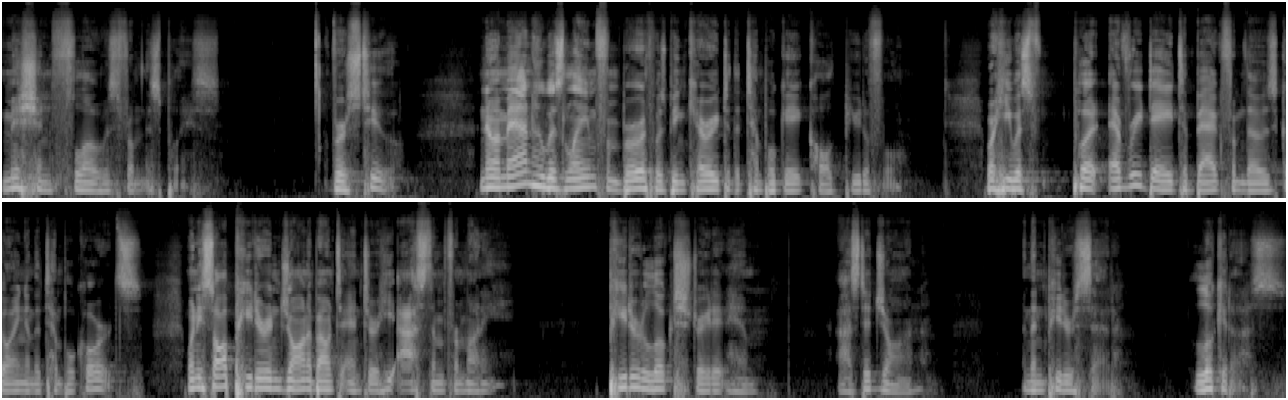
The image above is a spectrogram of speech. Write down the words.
mission flows from this place. Verse 2 Now a man who was lame from birth was being carried to the temple gate called Beautiful, where he was put every day to beg from those going in the temple courts. When he saw Peter and John about to enter, he asked them for money. Peter looked straight at him, as did John. And then Peter said, Look at us.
